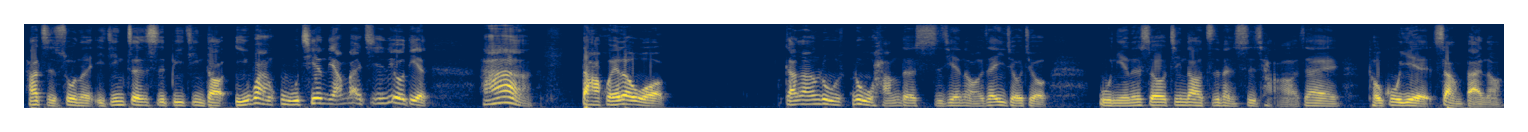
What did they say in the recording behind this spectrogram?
它指数呢，已经正式逼近到一万五千两百七十六点啊，打回了我刚刚入入行的时间哦。我在一九九五年的时候进到资本市场啊，在投顾业上班哦，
